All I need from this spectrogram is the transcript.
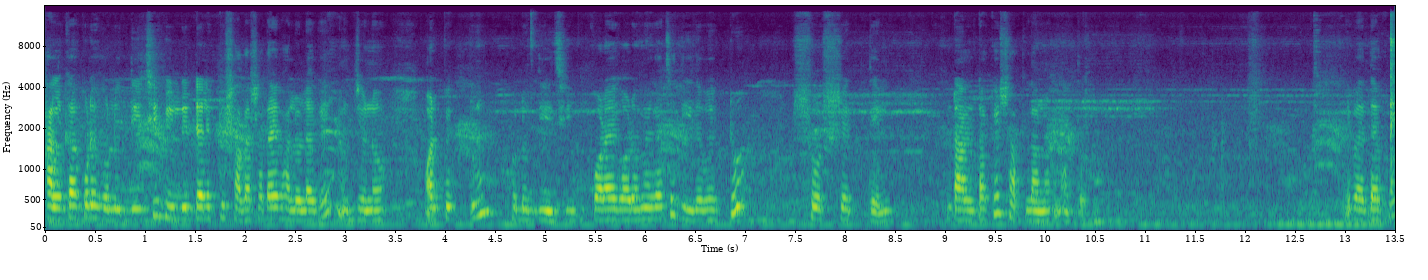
হালকা করে হলুদ দিয়েছি। বিউলির ডাল একটু সাদা সাদাই ভালো লাগে, ওর জন্য অল্প একটু হলুদ দিয়েছি। কড়াই গরম হয়ে গেছে, দিয়ে দেবো একটু সর্ষের তেল। ডালটাকে সাতলানোর মতো। এবার দেখো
